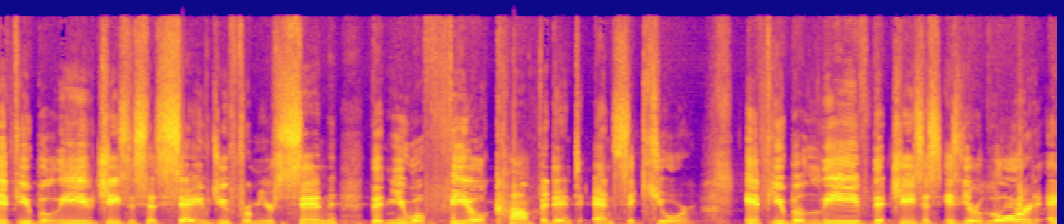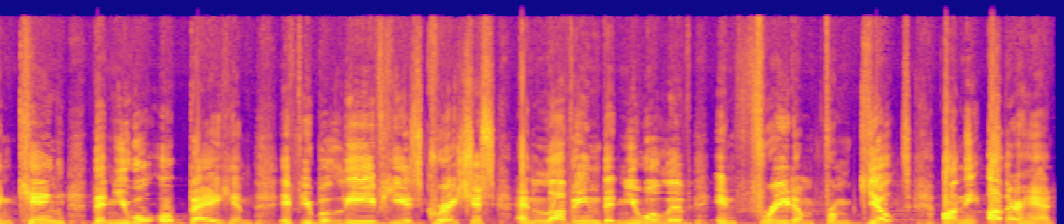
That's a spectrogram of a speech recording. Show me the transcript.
If you believe Jesus has saved you from your sin, then you will feel confident and secure. If you believe that Jesus is your Lord and King, then you will obey him. If you believe he is gracious and loving, then you will live in freedom from guilt. On the other hand,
